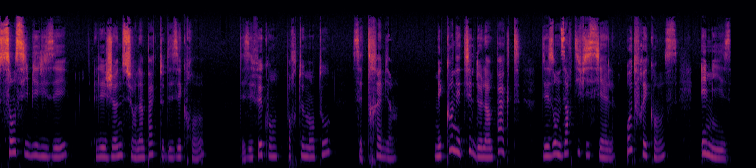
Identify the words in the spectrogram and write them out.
Sensibiliser les jeunes sur l'impact des écrans, des effets comportementaux c'est très bien. Mais qu'en est-il de l'impact des ondes artificielles haute fréquence émises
